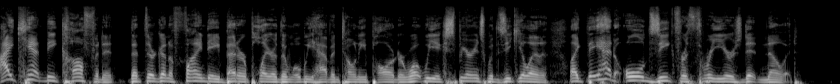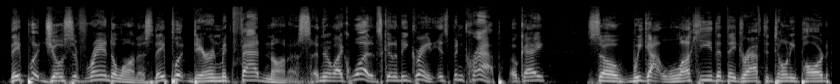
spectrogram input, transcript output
I can't be confident that they're going to find a better player than what we have in Tony Pollard or what we experienced with Zeke. Elliott. Like they had old Zeke for three years, didn't know it. They put Joseph Randle on us. They put Darren McFadden on us. And they're like, what? It's going to be great. It's been crap. Okay. So we got lucky that they drafted Tony Pollard.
